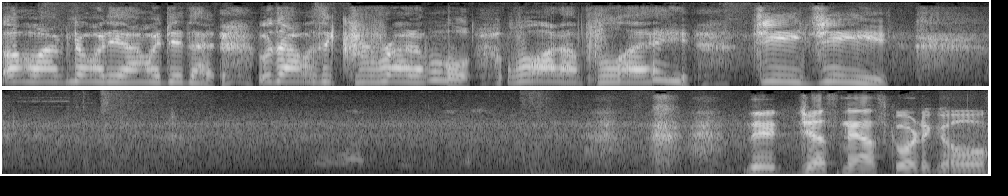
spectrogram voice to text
Oh, I have no idea how I did that. That was incredible. What a play. GG. Dude just now scored a goal.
